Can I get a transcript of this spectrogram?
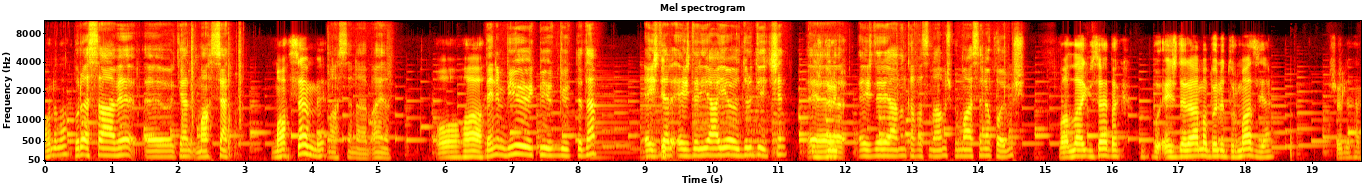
O ne lan? Burası abi ee, gel mahzen. Mahzen mi? Mahzen abi aynen. Oha. Benim büyük büyük büyük dedem ejder ejderhayı öldürdüğü için ee, Ejderik. ejderhanın kafasını almış bu mahzene koymuş. Vallahi güzel bak. Bu ejderha ama böyle durmaz ya. Şöyle ha.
